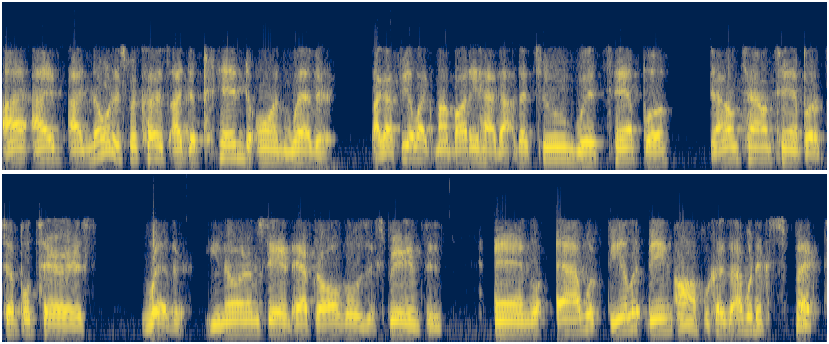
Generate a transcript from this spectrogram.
I, I I noticed because I depend on weather. Like I feel like my body had got attuned with Tampa, downtown Tampa, Temple Terrace weather. You know what I'm saying? After all those experiences, and I would feel it being off because I would expect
